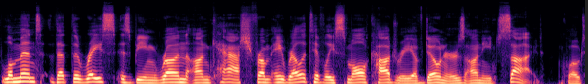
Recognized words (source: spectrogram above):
lament that the race is being run on cash from a relatively small cadre of donors on each side. Quote,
